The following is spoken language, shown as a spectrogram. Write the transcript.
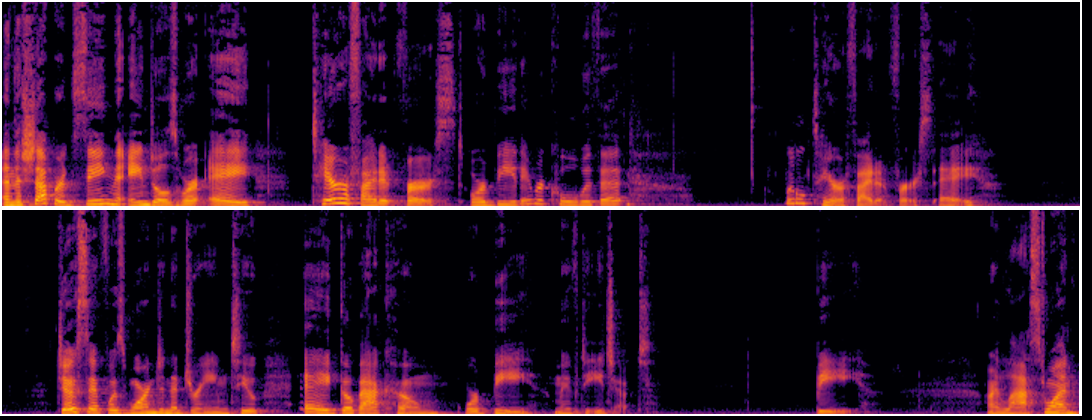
And the shepherds, seeing the angels, were A, terrified at first, or B, they were cool with it. Little terrified at first, A. Joseph was warned in a dream to A, go back home, or B, move to Egypt. B. Right, last one.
